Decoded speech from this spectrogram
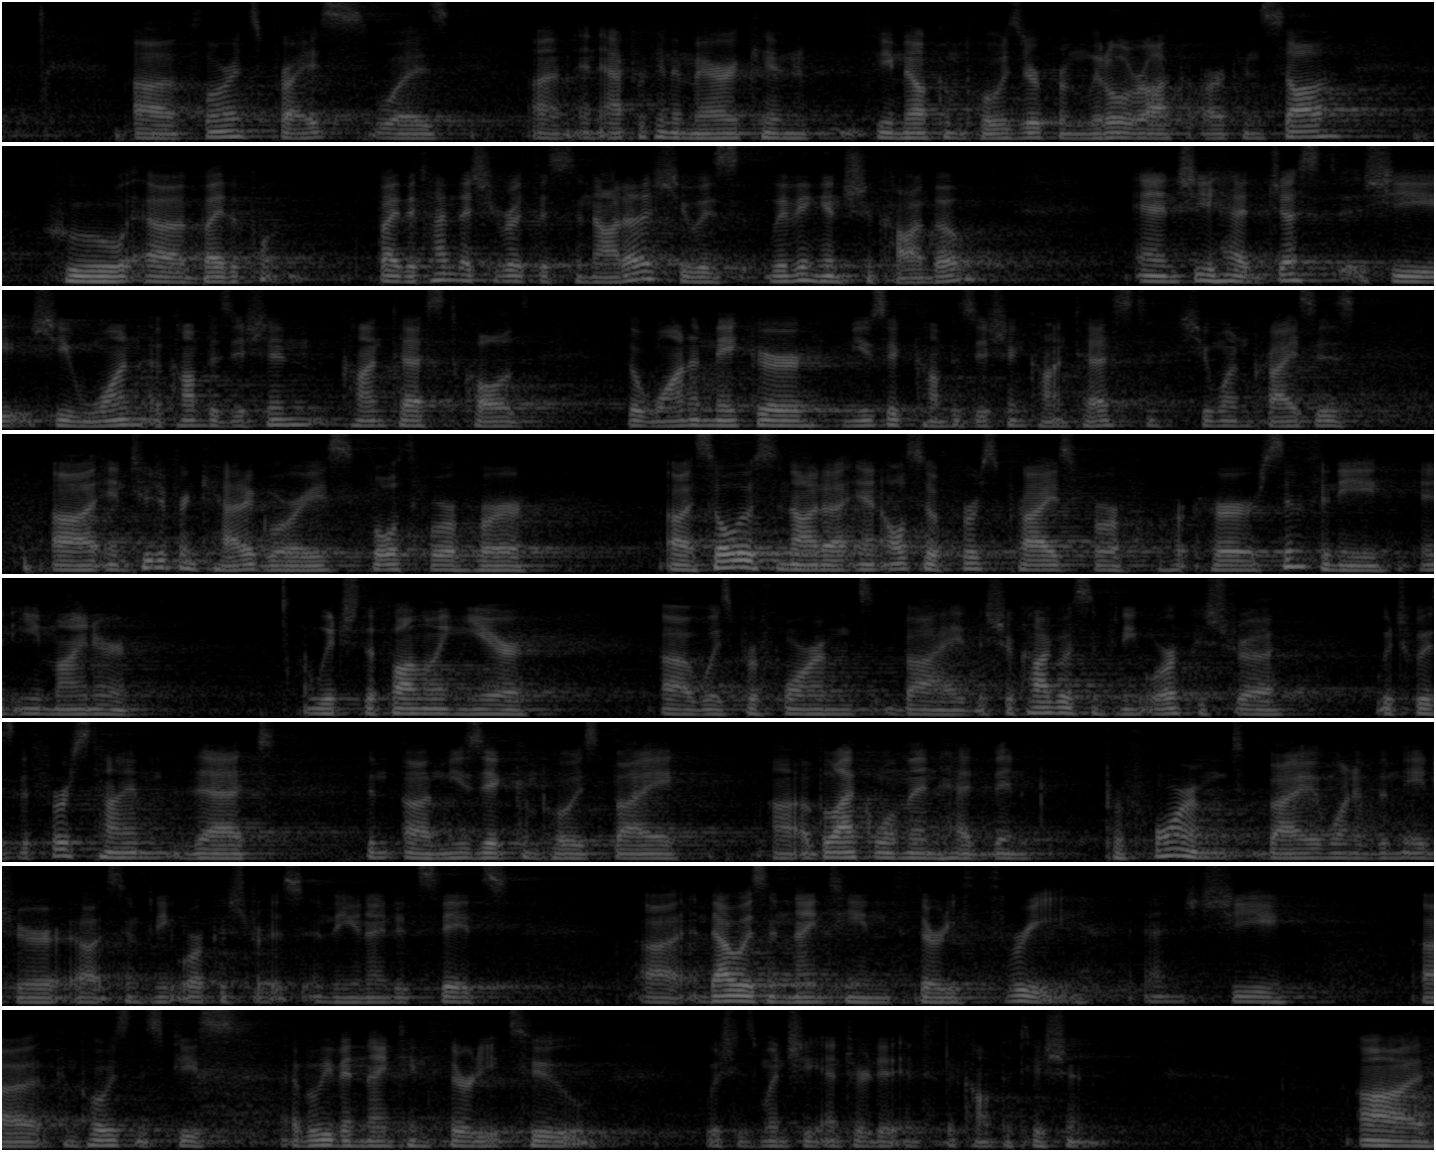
Uh, Florence Price was um, an African American female composer from Little Rock, Arkansas, who, uh, by, the po- by the time that she wrote this sonata, she was living in Chicago, and she had just she she won a composition contest called the Wanamaker Music Composition Contest. She won prizes uh, in two different categories, both for her uh, solo sonata and also first prize for her, her, symphony in E minor, which the following year uh, was performed by the Chicago Symphony Orchestra, which was the first time that the uh, music composed by uh, a black woman had been performed by one of the major uh, symphony orchestras in the United States. And that was in 1933. And she uh, composed this piece, I believe, in 1932, which is when she entered it into the competition. Uh,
